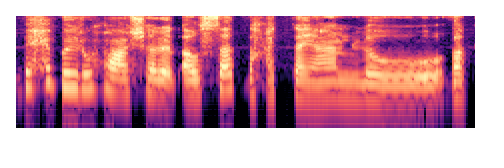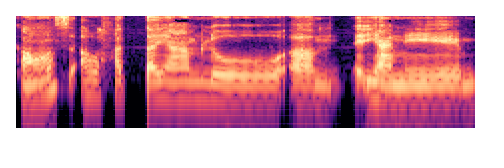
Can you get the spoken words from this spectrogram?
بحبوا يروحوا على الشرق الأوسط لحتى يعملوا فاكانس أو حتى يعملوا يعني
